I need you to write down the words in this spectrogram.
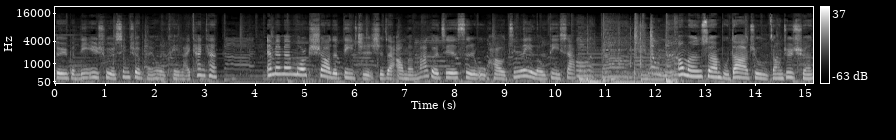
对于本地艺术有兴趣的朋友，可以来看看。M M M Workshop 的地址是在澳门妈阁街四十五号金利楼地下。澳门虽然不大，却五脏俱全。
